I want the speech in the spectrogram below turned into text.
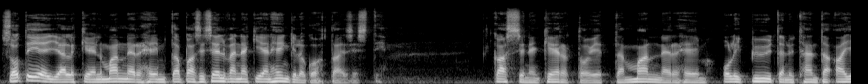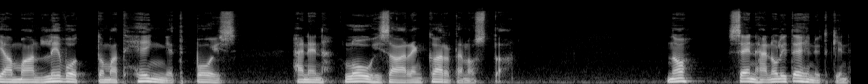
Sotien jälkeen Mannerheim tapasi selvänäkijän henkilökohtaisesti – Kassinen kertoi, että Mannerheim oli pyytänyt häntä ajamaan levottomat henget pois hänen Louhisaaren kartanostaan. No, sen hän oli tehnytkin.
